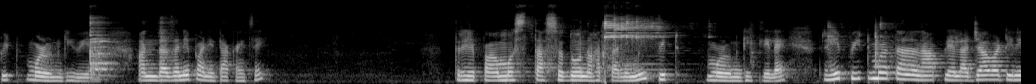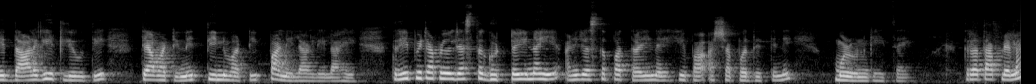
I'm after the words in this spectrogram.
पीठ मळून घेऊया. अंदाजाने पाणी टाकायचं आहे तर हे पहा मस्त असं दोन हाताने मी पीठ मळून घेतलेलं आहे. तर हे पीठ मळताना आपल्याला ज्या वाटीने डाळ घेतली होती त्या वाटीने तीन वाटी पाणी लागलेलं आहे. तर हे पीठ आपल्याला जास्त घट्टही नाही आणि जास्त पातळही नाही हे पहा अशा पद्धतीने मळून घ्यायचं आहे. तर आता आपल्याला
